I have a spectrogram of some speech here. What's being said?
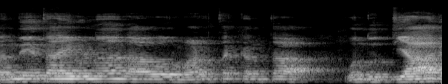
ತಂದೆ ತಾಯಿಗಳನ್ನ ನಾವು ಅವ್ರು ಮಾಡಿರ್ತಕ್ಕಂಥ ಒಂದು ತ್ಯಾಗ,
